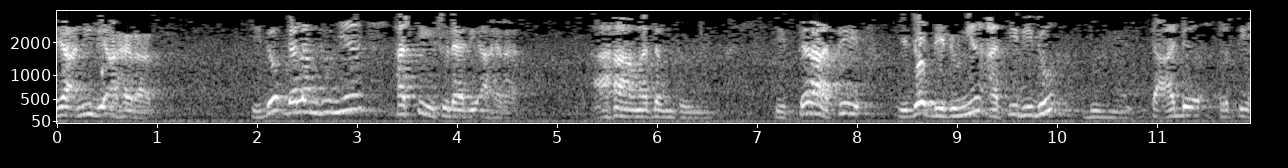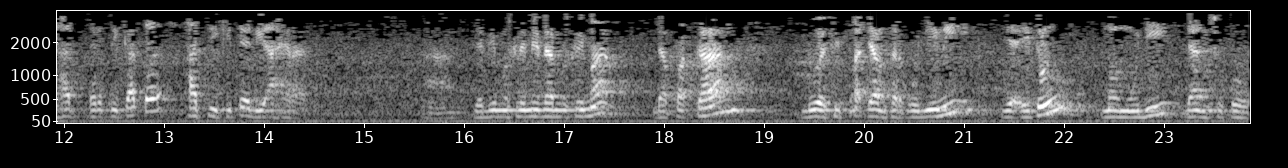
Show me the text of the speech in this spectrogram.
yakni di akhirat hidup dalam dunia hati sudah di akhirat ah macam tu kita hati hidup di dunia hati di dunia tak ada erti erti kata hati kita di akhirat ha, jadi muslimin dan muslimat dapatkan dua sifat yang terpuji ini yaitu memuji dan syukur.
